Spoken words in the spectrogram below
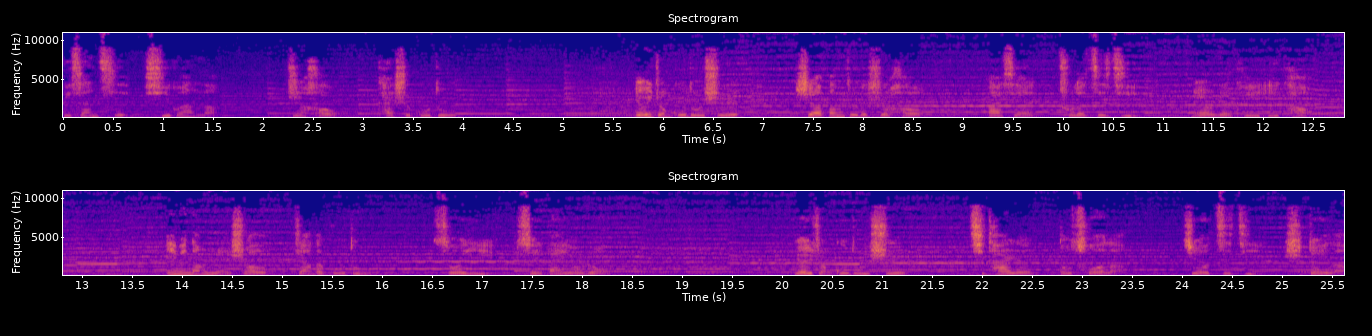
第三次习惯了，之后开始孤独。有一种孤独是，需要帮助的时候，发现除了自己，没有人可以依靠。因为能忍受这样的孤独，所以虽败犹荣。有一种孤独是，其他人都错了，只有自己是对了。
